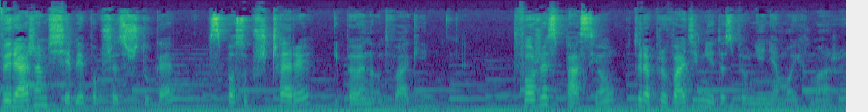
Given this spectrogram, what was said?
Wyrażam siebie poprzez sztukę w sposób szczery i pełen odwagi. Tworzę z pasją, która prowadzi mnie do spełnienia moich marzeń.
